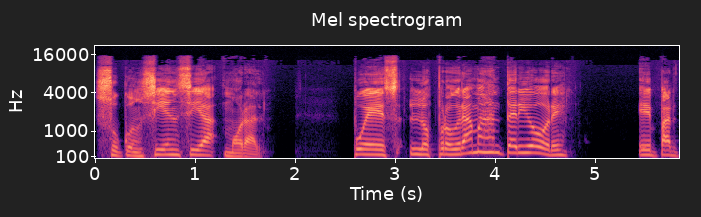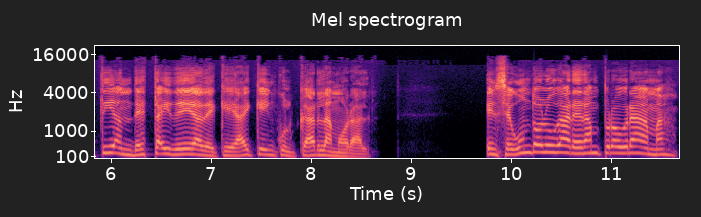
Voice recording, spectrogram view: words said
su conciencia moral. Pues los programas anteriores eh, partían de esta idea de que hay que inculcar la moral. En segundo lugar, eran programas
